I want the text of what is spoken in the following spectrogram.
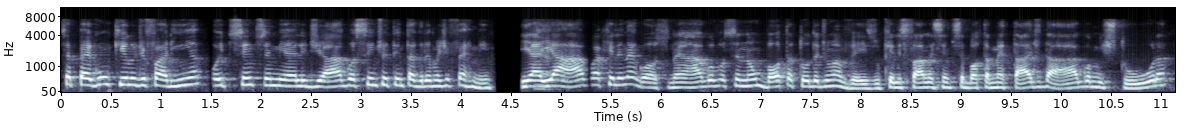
Você pega um quilo de farinha, 800 ml de água, 180 gramas de fermento. E aí a água é aquele negócio, né? A água você não bota toda de uma vez. O que eles falam é sempre você bota metade da água, mistura,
